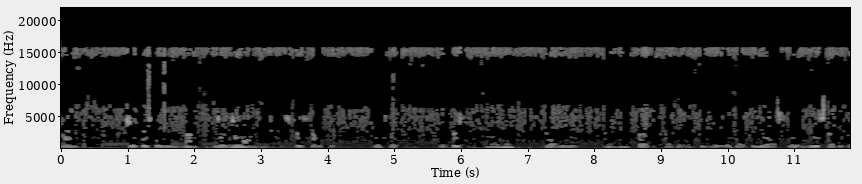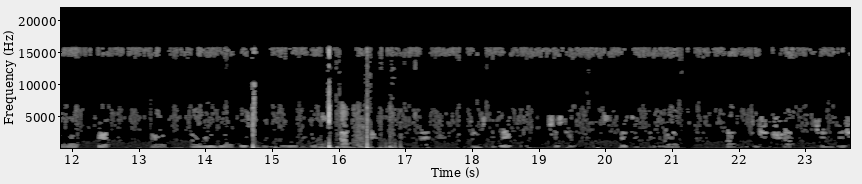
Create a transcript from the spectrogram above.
hearing them. This is so we want to make them on this case, that's it. That's it. That's this is normal, that we, um, in fact, it's not that I'm thinking about the yes, the yes, that is the right, yes. I read the official review because it's not the case. It's the way it's just your business, the ground, not the shop, it's in this,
